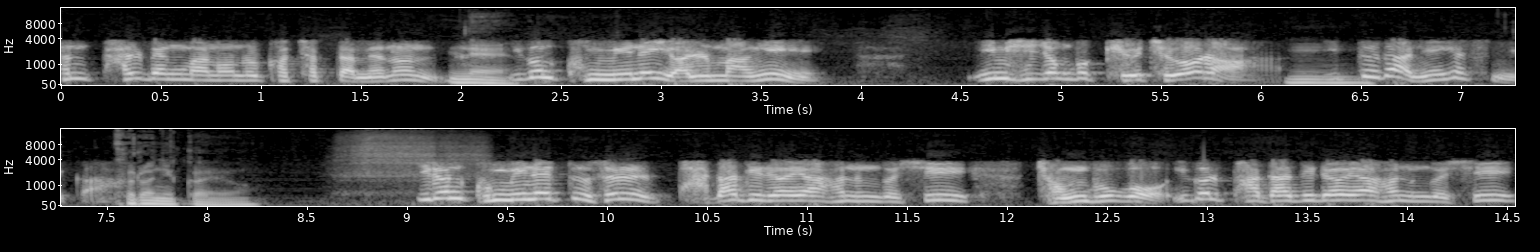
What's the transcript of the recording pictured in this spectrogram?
1,800만 원을 거쳤다면은 네. 이건 국민의 열망이 임시정부 교체어라 음. 이뜻 아니겠습니까? 그러니까요. 이런 국민의 뜻을 받아들여야 하는 것이 정부고 이걸 받아들여야 하는 것이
